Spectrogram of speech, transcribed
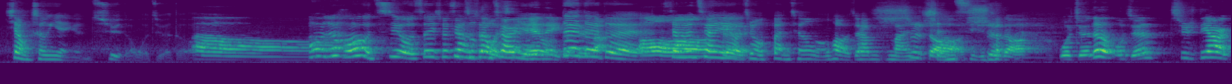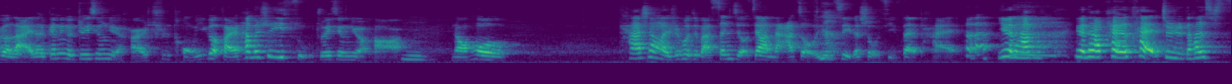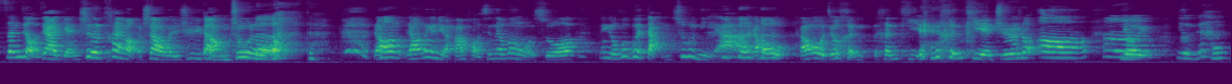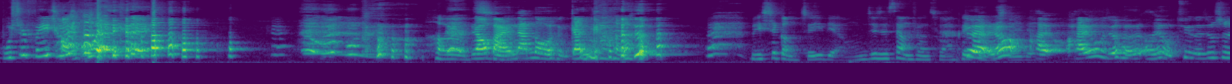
相声演员去的，我觉得啊，我觉得好有趣哦。所以说相声圈也有，对对对，相声圈也有这种饭圈文化，我觉得还蛮神奇的。是的，我觉得，我觉得其实第二个来的跟那个追星女孩是同一个，反正他们是一组追星女孩，嗯，然后她上来之后就把三脚架拿走，用自己的手机在拍，因为他因为他拍的太就是他三脚架延伸的太往上了，以至于挡住了对。然后，然后那个女孩好心的问我说：“那个会不会挡住你啊？”然后，然后我就很很铁很铁直的说：“啊，有嗯有个不不是非常会。好有趣哦，然后把人家弄得很尴尬。没事耿直一点，我们这是相声圈，可以。然后还还有我觉得很很有趣的就是，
